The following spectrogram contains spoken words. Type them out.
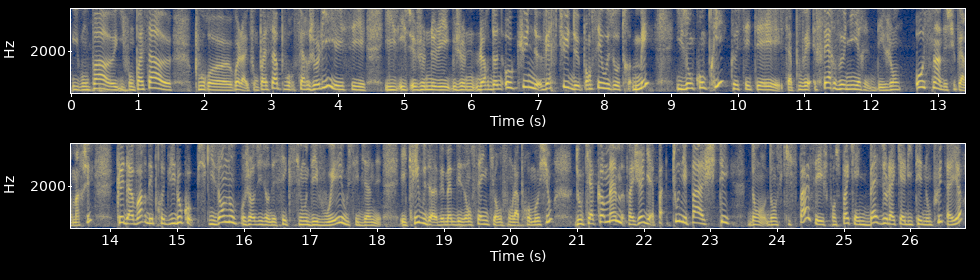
ils vont pas, euh, ils font pas ça euh, pour, voilà, ils font pas ça pour faire joli et c'est je, ne je ne leur donne aucune vertu de penser aux autres. Mais ils ont compris que c'était, ça pouvait faire venir des gens au sein des supermarchés que d'avoir des produits locaux, puisqu'ils en ont. Aujourd'hui, ils ont des sections dévouées où c'est bien écrit. Vous avez même des enseignes qui en font la promotion. Donc il y a quand même, enfin, je a pas, tout n'est pas acheté dans, dans ce qui se passe, et je pense pas qu'il y a une baisse de la qualité non plus d'ailleurs.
